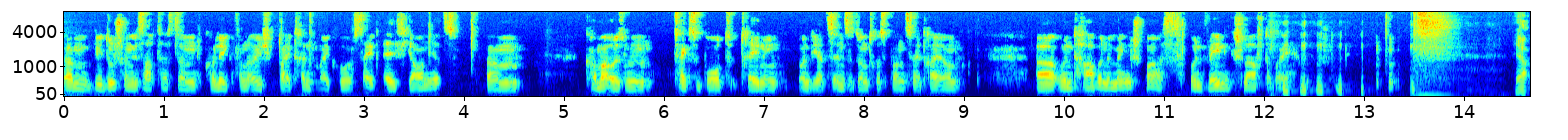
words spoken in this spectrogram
ähm, wie du schon gesagt hast, ein Kollege von euch bei Trend Micro seit elf Jahren jetzt. Ähm, komme aus dem Tech Support Training und jetzt Incident Response seit drei Jahren. Äh, und habe eine Menge Spaß und wenig Schlaf dabei. ja,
